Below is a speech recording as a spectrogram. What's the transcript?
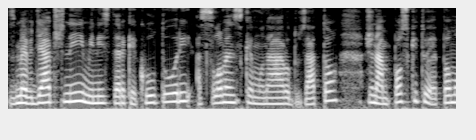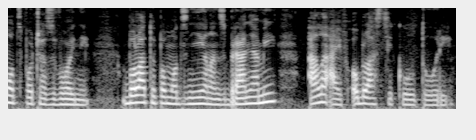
Sme vďační ministerke kultúry a slovenskému národu za to, že nám poskytuje pomoc počas vojny. Bola to pomoc nielen zbraňami, ale aj v oblasti kultúry.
